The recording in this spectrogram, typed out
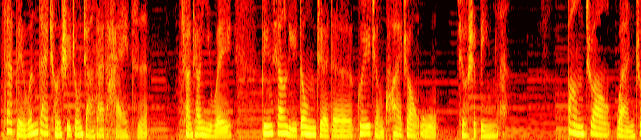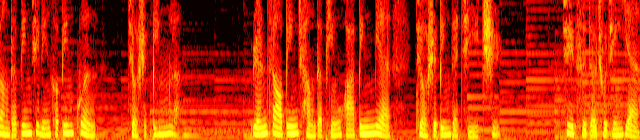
在北温带城市中长大的孩子，常常以为，冰箱里冻着的规整块状物就是冰了，棒状、碗状的冰激凌和冰棍就是冰了，人造冰场的平滑冰面就是冰的极致。据此得出经验，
